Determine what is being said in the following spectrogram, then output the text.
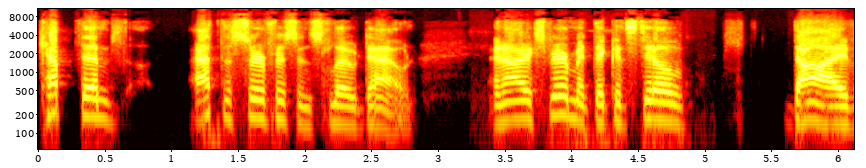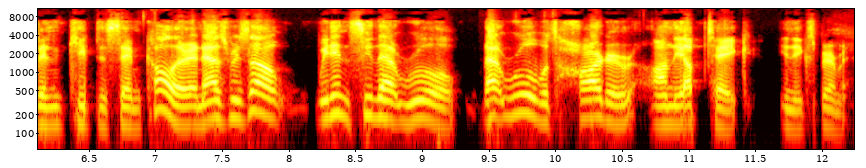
kept them at the surface and slowed down. In our experiment, they could still dive and keep the same color. And as a result, we didn't see that rule. That rule was harder on the uptake in the experiment.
